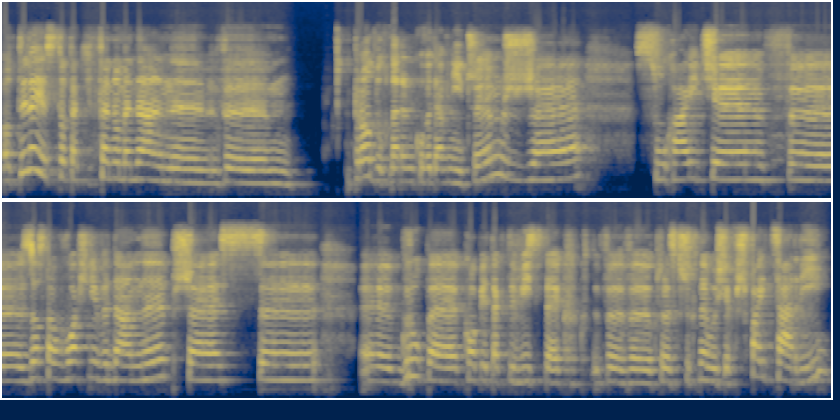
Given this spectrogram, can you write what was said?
O tyle jest to taki fenomenalny produkt na rynku wydawniczym, że słuchajcie, w, został właśnie wydany przez e, grupę kobiet aktywistek, w, w, które skrzyknęły się w Szwajcarii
